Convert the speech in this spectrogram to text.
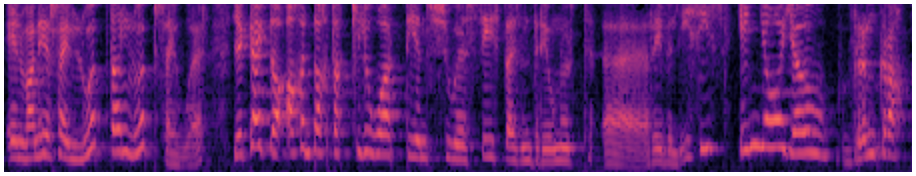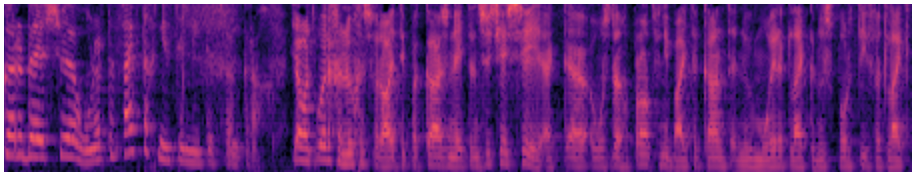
En wanneer sy loop dan loop sy hoor. Jy kyk daar 88 kW teen so 6300 uh revolusies en ja jou wringkragkurbe is so 150 Nm wringkrag ja wat oor genoeg is vir daai tipe kars net en soos jy sê ek uh, ons het nou gepraat van die buitekant en hoe mooi dit lyk en hoe sportief dit lyk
